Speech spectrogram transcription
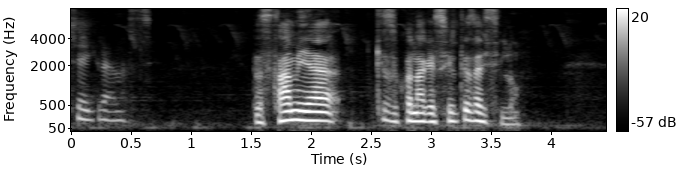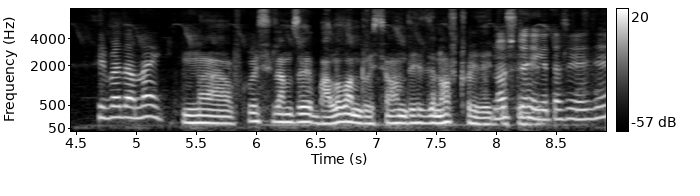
সেই গ্রান আছে। তো সামিয়া কিছুক্ষণ আগে ছিঁড়তে চাইছিল। দাও নাই? না কইছিলাম যে ভালো বান রয়েছে এখন দেখি যে নষ্ট হয়ে নষ্ট হয়ে গেছে এই যে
